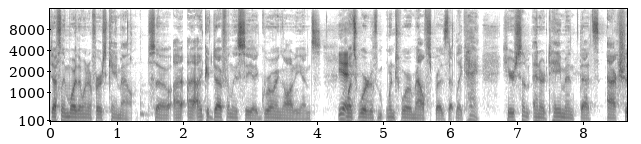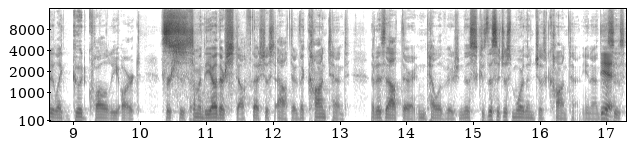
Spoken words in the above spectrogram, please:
definitely more than when it first came out. So I, I could definitely see a growing audience Yeah. once word of once word of mouth spreads that like, hey, here's some entertainment that's actually like good quality art versus some of the other stuff that's just out there, the content that is out there in television. This because this is just more than just content. You know, this Yeah. is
